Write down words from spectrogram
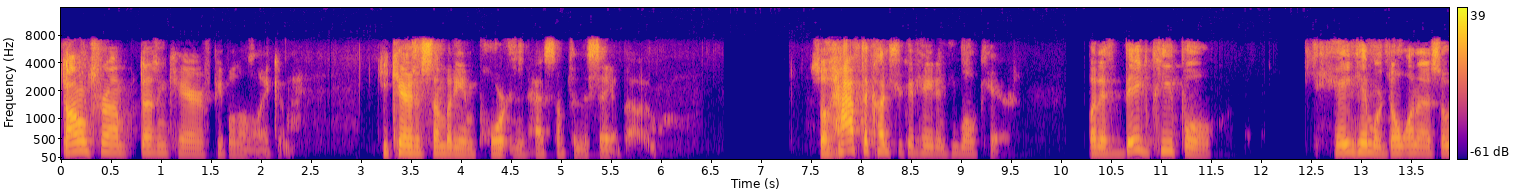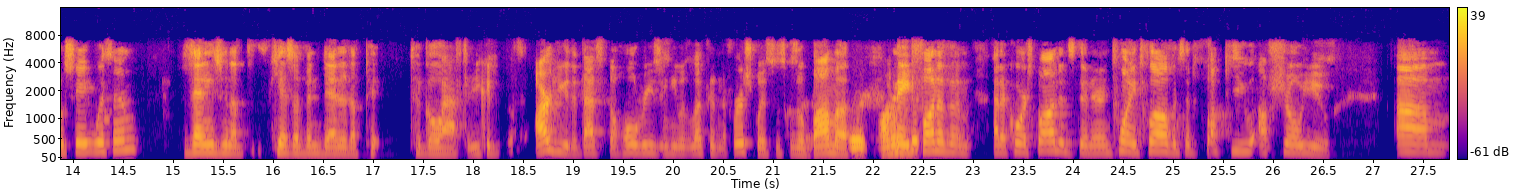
Donald Trump doesn't care if people don't like him. He cares if somebody important has something to say about him. So half the country could hate him, he won't care. But if big people hate him or don't want to associate with him, then he's gonna he has a vendetta to pi- to go after. You could argue that that's the whole reason he was elected in the first place, is because Obama made fun of him at a correspondence dinner in 2012 and said, "Fuck you, I'll show you." Um,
